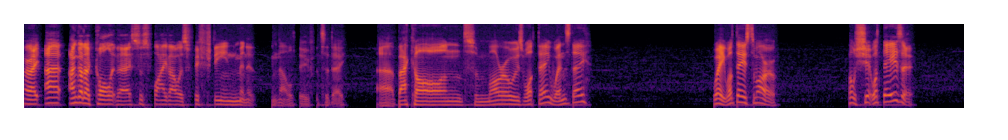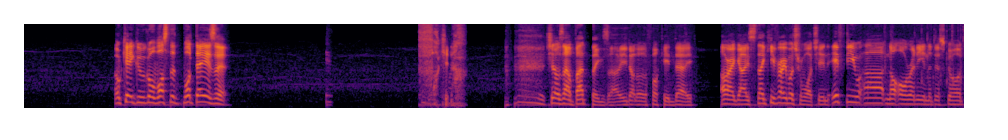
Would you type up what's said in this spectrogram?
Alright, uh, I'm going to call it there. It's just 5 hours, 15 minutes. I think that'll do for today. Uh, back on tomorrow is what day? Wednesday? Wait, what day is tomorrow? Oh shit, what day is it? Okay, Google, what's the what day is it? Fucking hell. Shows how bad things are. You don't know the fucking day. Alright, guys. Thank you very much for watching. If you are not already in the Discord,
